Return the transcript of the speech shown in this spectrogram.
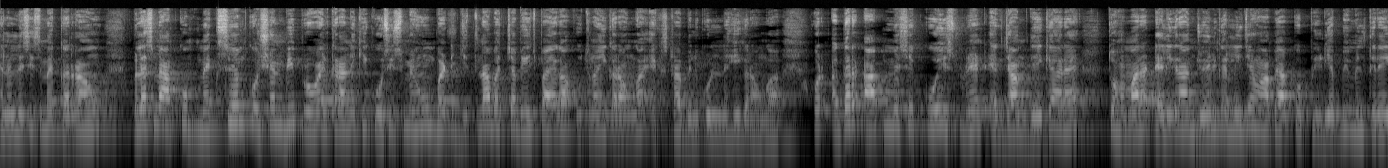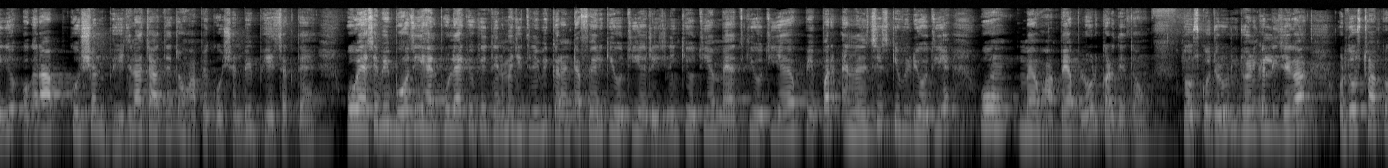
एनालिसिस मैं कर रहा हूँ प्लस मैं आपको मैक्सिमम क्वेश्चन भी प्रोवाइड कराने की कोशिश में हूँ बट जितना बच्चा भेज पाएगा, उतना ही कराऊँगा। एक्स्ट्रा बिल्कुल नहीं कराऊँगा। और अगर आप में से कोई स्टूडेंट एग्ज़ाम दे के आ रहा है तो हमारा टेलीग्राम ज्वाइन कर लीजिए। वहाँ पर आपको पीडीएफ भी मिलती रहेगी। अगर आप क्वेश्चन भेजना चाहते हैं तो वहाँ पर क्वेश्चन भी भेज सकते हैं। वो वैसे भी बहुत ही हेल्पफुल है, क्योंकि दिन में जितनी भी करंट अफेयर की होती है रीजनिंग की होती है मैथ की होती है पेपर एनालिसिस की वीडियो होती है, वो मैं वहाँ पे अपलोड कर देता हूँ। तो उसको ज़रूर ज्वाइन कर लीजिएगा। और दोस्तों, आपका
